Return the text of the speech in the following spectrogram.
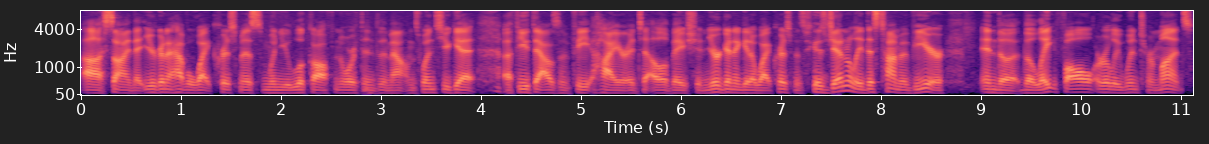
uh, sign that you're going to have a white Christmas when you look off north into the mountains. Once you get a few thousand feet higher into elevation, you're going to get a white Christmas because generally this time of year in the, the late fall, early winter months,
